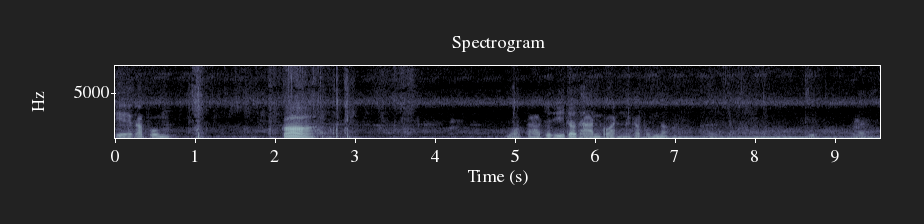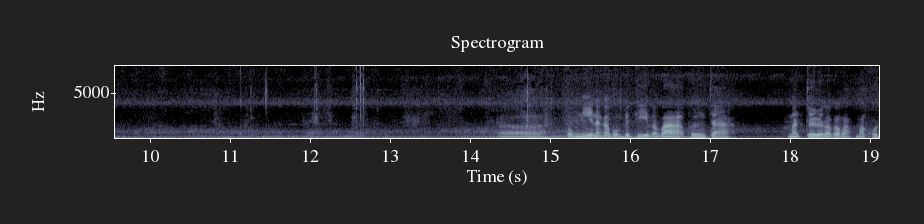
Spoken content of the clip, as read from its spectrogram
เคครับผม ก็ บอกกล่าวเจ้าที่เจ้าฐานก่อนนะครับผมเนาะตรงนี้นะครับผมเป็นที่แบบว่าเพิ่งจะมาเจอแล้วก็แบบมาค้น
